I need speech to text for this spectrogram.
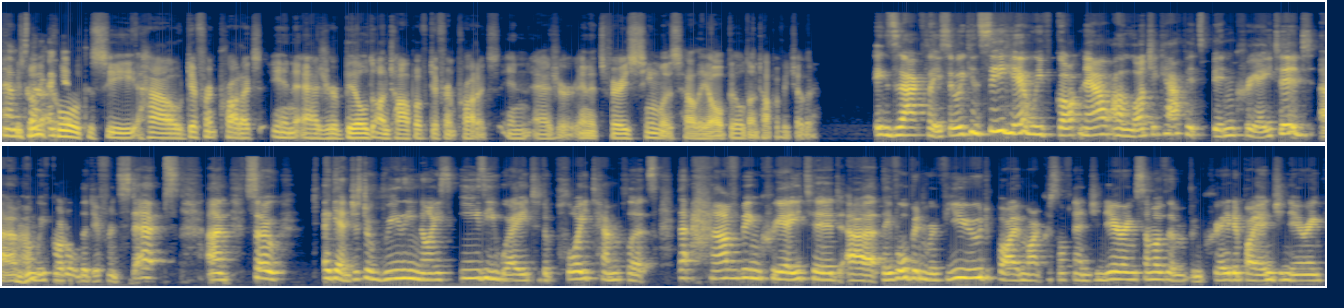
Um, it's really cool to see how different products in Azure build on top of different products in Azure. And it's very seamless how they all build on top of each other. Exactly. So we can see here we've got now our logic app. It's been created um, mm -hmm. and we've got all the different steps. Um, so again, just a really nice, easy way to deploy templates that have been created. Uh, they've all been reviewed by Microsoft Engineering. Some of them have been created by engineering.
